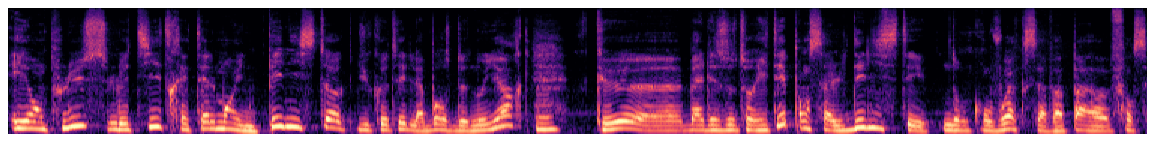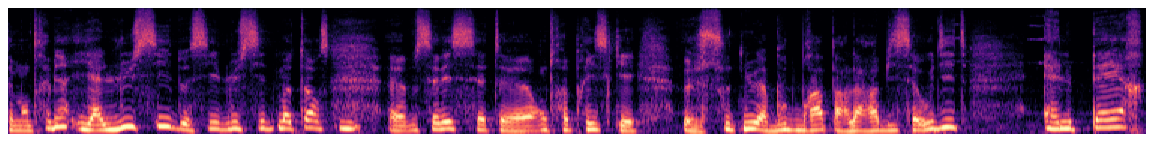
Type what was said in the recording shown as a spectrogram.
Et en plus, le titre est tellement une penny stock du côté de la bourse de New York mm. que bah, les autorités pensent à le délister. Donc on voit que ça va pas forcément très bien. Il y a Lucid aussi, Lucid Motors. Mm. vous savez, cette euh, entreprise qui est euh, soutenue à bout de bras par l'Arabie saoudite elle perd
